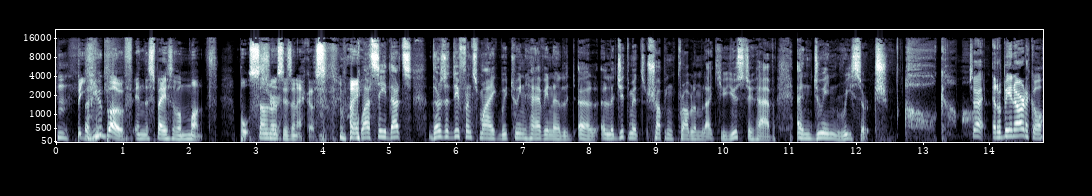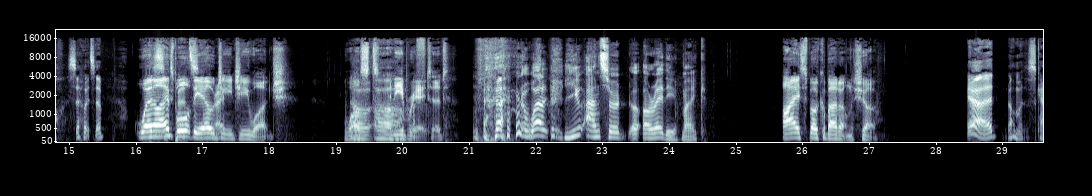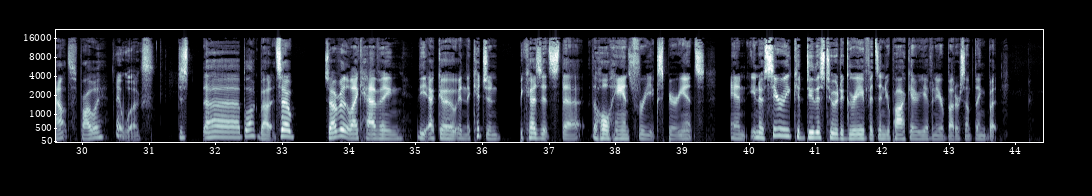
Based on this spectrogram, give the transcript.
Hmm. But you both, in the space of a month, bought Sonos Sure. and Echoes, right? Well, see, that's there's a difference, Mike, between having a, a, a legitimate shopping problem like you used to have and doing research. Oh, come on. So it'll be an article. So it's a When I Business bought the expense, LG G Watch whilst Oh, oh. inebriated, well, you answered uh, already, Mike. I spoke about it on the show. yeah, it almost counts probably. It works. Uh blog about it. So so I really like having the Echo in the kitchen because it's the the whole hands-free experience. And you know, Siri could do this to a degree if it's in your pocket or you have an earbud or something, but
